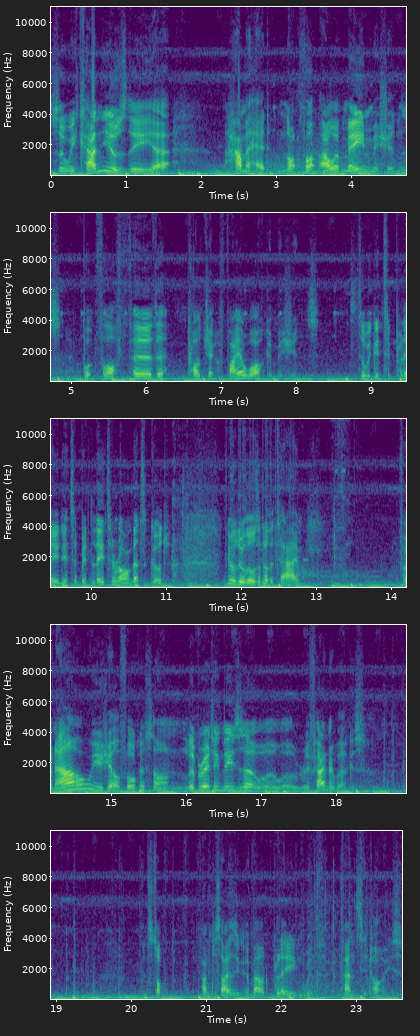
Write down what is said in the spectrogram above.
So we can use the uh, Hammerhead, not for our main missions, but for further Project Firewalker missions. So we get to play it a bit later on, that's good. We'll do those another time. For now, we shall focus on liberating these uh, refinery workers. And stop fantasizing about playing with fancy toys.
